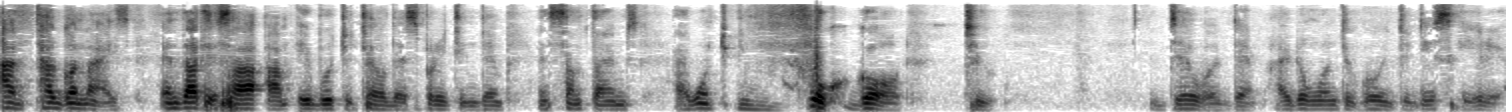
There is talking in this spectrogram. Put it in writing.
antagonize? And that is how I'm able to tell the spirit in them. And sometimes I want to invoke God to deal with them. I don't want to go into this area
